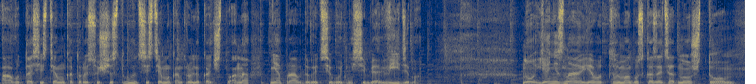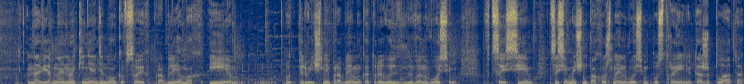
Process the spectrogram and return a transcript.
А вот та система, которая существует, система контроля качества, она не оправдывает сегодня себя, видимо. Ну, я не знаю, я вот могу сказать одно, что, наверное, Nokia не одинока в своих проблемах. И вот первичные проблемы, которые вылезли в N8, в C7. C7 очень похож на N8 по строению. Та же плата,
